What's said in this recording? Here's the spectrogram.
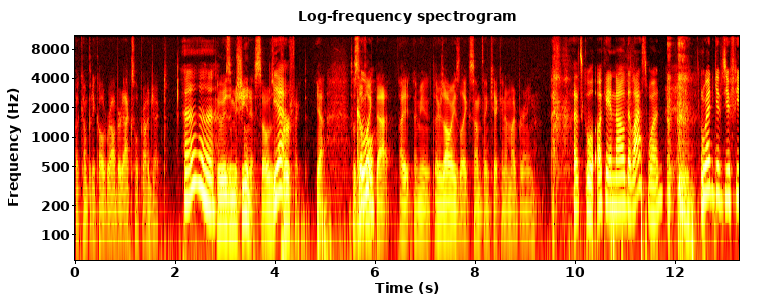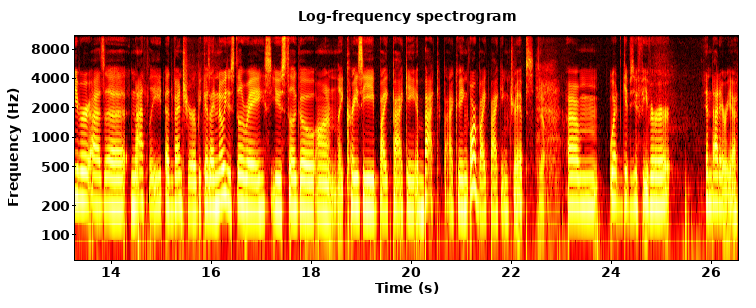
a company called Robert Axle Project Ah. who is a machinist, so it was Yeah. perfect. Yeah. So Cool. stuff like that. I I mean, there's always like something kicking in my brain. That's cool. Okay, and now the last one. what gives you fever as a, an athlete, adventurer? Because I know you still race, you still go on like crazy bike packing, uh, backpacking, or bike packing trips. Yep. Um, what gives you fever in that area?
